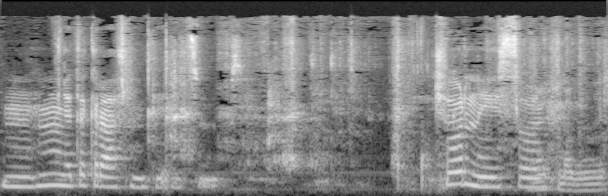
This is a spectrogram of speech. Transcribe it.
Мгм, это красный перец у нас. Черный и соль. Вот магнит.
